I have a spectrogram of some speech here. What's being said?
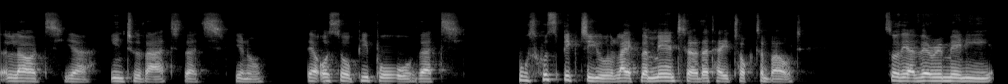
a lot yeah into that that you know there are also people that who, who speak to you like the mentor that i talked about so there are very many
